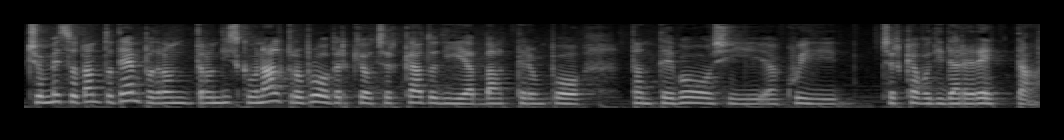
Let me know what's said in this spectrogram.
ci ho messo tanto tempo tra un, tra un, disco e un altro proprio perché ho cercato di abbattere un po' tante voci a cui cercavo di dare retta,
